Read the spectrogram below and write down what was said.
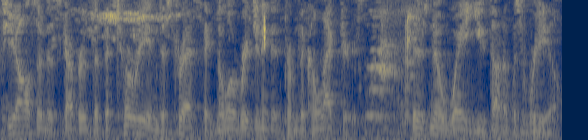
She also discovered that the Turian distress signal originated from the collectors. There's no way you thought it was real.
